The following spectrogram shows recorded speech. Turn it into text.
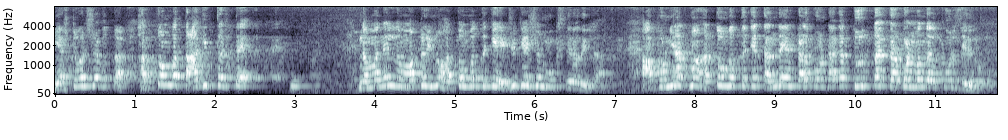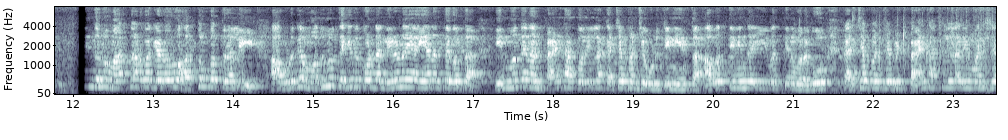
ಎಷ್ಟು ವರ್ಷ ಗೊತ್ತಾ? ಹತ್ತೊಂಬತ್ತಾಗಿತ್ತಷ್ಟೇ. ನಮ್ಮ ಮನೇಲಿ ನಮ್ಮ ಮಕ್ಕಳು ಇನ್ನೂ ಹತ್ತೊಂಬತ್ತಕ್ಕೆ ಎಜುಕೇಶನ್ ಮುಗಿಸ್ತಿರೋದಿಲ್ಲ. ಆ ಪುಣ್ಯಾತ್ಮ ಹತ್ತೊಂಬತ್ತಕ್ಕೆ ತಂದೆಯನ್ನು ಕಳ್ಕೊಂಡಾಗ ತುರ್ತಾಗಿ ಕರ್ಕೊಂಡು ಬಂದಲ್ಲಿ ಕೂರಿಸಿದ್ರು. ಇಂದಲೂ ಮಾತನಾಡುವಾಗ ಹೇಳೋರು ಹತ್ತೊಂಬತ್ತರಲ್ಲಿ ಆ ಹುಡುಗ ಮೊದಲು ತೆಗೆದುಕೊಂಡ ನಿರ್ಣಯ ಏನಂತೆ ಗೊತ್ತಾ? ಇನ್ ಮುಂದೆ ನಾನು ಪ್ಯಾಂಟ್ ಹಾಕೋದಿಲ್ಲ, ಕಚ್ಚೆ ಪಂಚೆ ಉಡ್ತೀನಿ ಅಂತ. ಅವತ್ತಿನಿಂದ ಇವತ್ತಿನವರೆಗೂ ಕಚ್ಚೆ ಪಂಚೆ ಬಿಟ್ಟು ಪ್ಯಾಂಟ್ ಹಾಕ್ಲಿಲ್ಲ ರೀ ಮನುಷ್ಯ.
